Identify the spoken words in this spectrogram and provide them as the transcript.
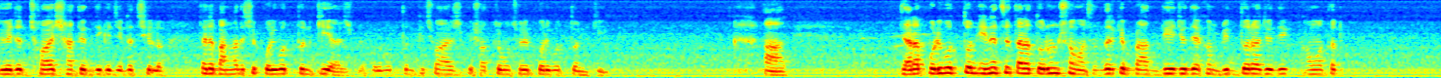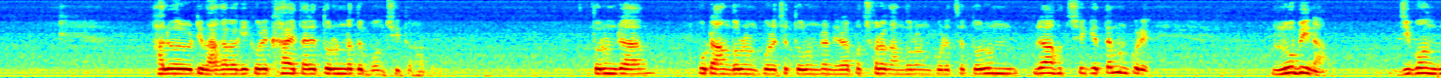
দুই হাজার ছয় সাতের দিকে যেটা ছিল, তাহলে বাংলাদেশে পরিবর্তন কি আসবে? পরিবর্তন কিছু আসবে? সতেরো বছরের পরিবর্তন কি? আর যারা পরিবর্তন এনেছে তারা তরুণ সমাজ, তাদেরকে বাদ দিয়ে যদি এখন বৃদ্ধরা যদি ক্ষমতার হালুয়া রুটি ভাগাভাগি করে খায়, তাহলে তরুণরা তো বঞ্চিত হবে। তরুণরা কোটা আন্দোলন করেছে, তরুণরা নিরাপদ সড়ক আন্দোলন করেছে। তরুণরা হচ্ছে গিয়ে তেমন করে লোভী না। জীবন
